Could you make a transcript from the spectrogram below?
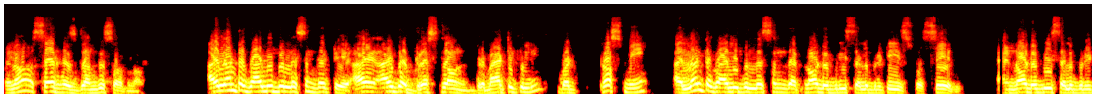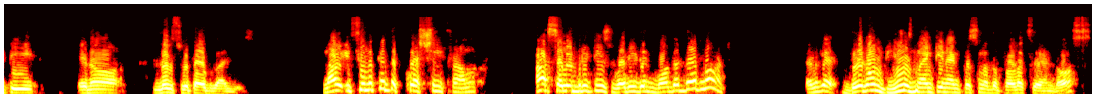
you know, Sir has done this or not. I learned a valuable lesson that day. I, I got dressed down dramatically, but trust me, I learned a valuable lesson that not every celebrity is for sale, and not every celebrity, you know, lives without values. Now, if you look at the question from are celebrities worried and bothered? They're not. Okay, they don't use 99% of the products they endorse.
